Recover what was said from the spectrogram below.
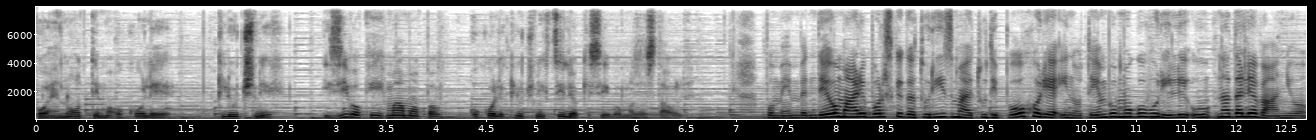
poenotimo okoli ključnih izzivov, ki jih imamo, pa okoli ključnih ciljev, ki si jih bomo zastavili. Pomemben del mariborskega turizma je tudi pohorje, in o tem bomo govorili v nadaljevanju.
